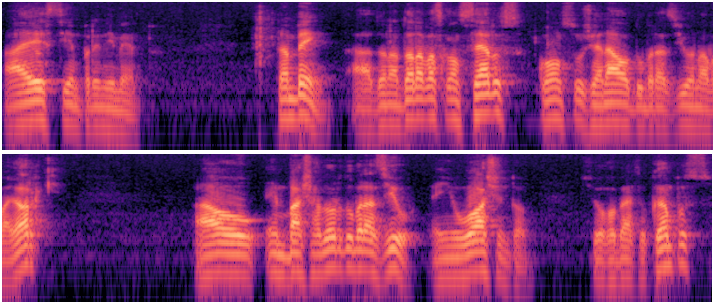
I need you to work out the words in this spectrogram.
a este empreendimento. Também a dona Dora Vasconcelos, cônsul-geral do Brasil em Nova York, ao embaixador do Brasil em Washington, senhor Roberto Campos,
